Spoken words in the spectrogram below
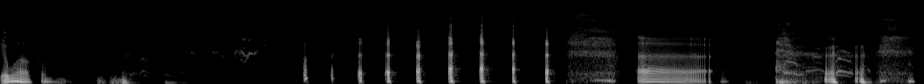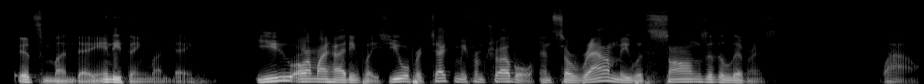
you're welcome. uh, it's Monday. Anything Monday. You are my hiding place. You will protect me from trouble and surround me with songs of deliverance. Wow.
